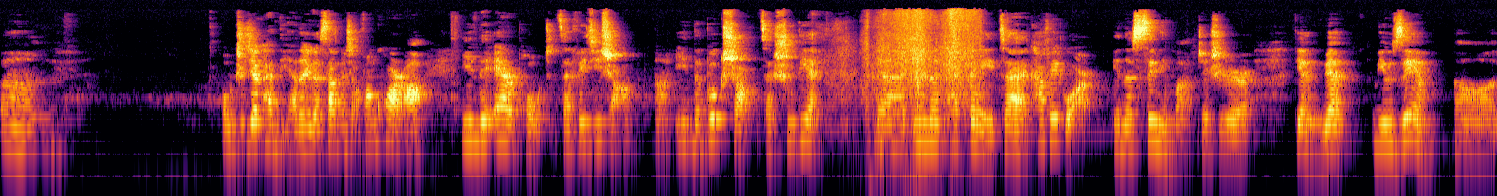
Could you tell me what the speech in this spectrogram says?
嗯，我们直接看底下的这个三个小方块啊。In the airport，在飞机上啊。In the bookshop，在书店。，in the cafe，在咖啡馆。In the cinema，这是电影院。museum 呃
